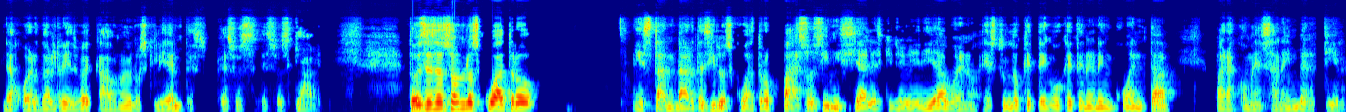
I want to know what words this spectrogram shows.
de acuerdo al riesgo de cada uno de los clientes. Eso es, eso es clave. Entonces, esos son los cuatro estandartes y los cuatro pasos iniciales que yo diría, bueno, esto es lo que tengo que tener en cuenta para comenzar a invertir.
